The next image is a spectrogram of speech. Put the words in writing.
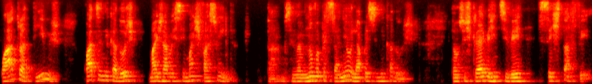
quatro ativos, quatro indicadores, mas já vai ser mais fácil ainda. Tá? Você não vai precisar nem olhar para esses indicadores. Então, se inscreve, a gente se vê sexta-feira.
